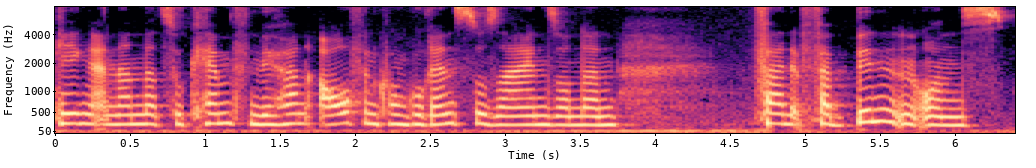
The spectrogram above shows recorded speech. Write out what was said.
gegeneinander zu kämpfen. Wir hören auf, in Konkurrenz zu sein, sondern ver verbinden uns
